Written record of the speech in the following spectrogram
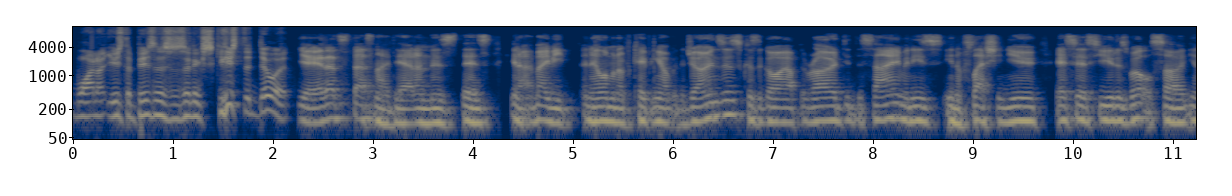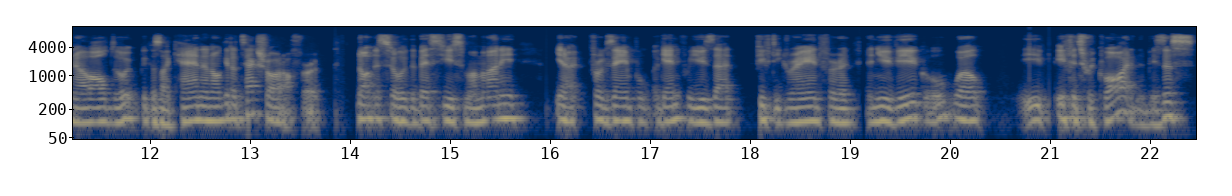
why not use the business as an excuse to do it? Yeah, that's that's no doubt. And there's there's you know maybe an element of keeping up with the Joneses because the guy up the road did the same and he's in a flashy new SS Ute as well. So you know I'll do it because I can and I'll get a tax write off for it. Not necessarily the best use of my money. You know, for example, again, if we use that 50 grand for a, a new vehicle, well, if, if it's required in the business,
